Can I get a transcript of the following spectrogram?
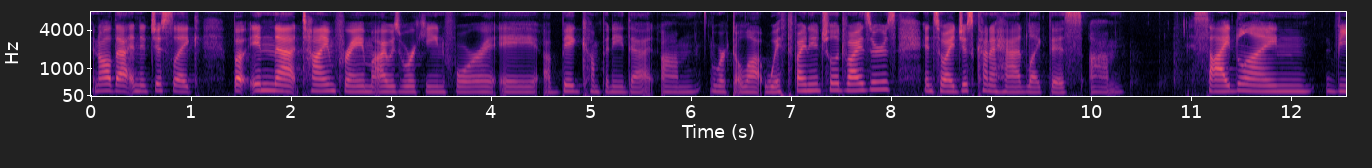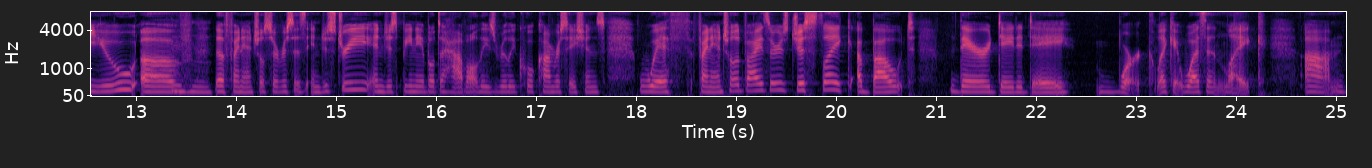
and all that. And it just like, but in that time frame, I was working for a, a big company that um, worked a lot with financial advisors. And so I just kind of had like this, um, sideline view of mm-hmm. the financial services industry and just being able to have all these really cool conversations with financial advisors just like about their day-to-day work like it wasn't like um,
